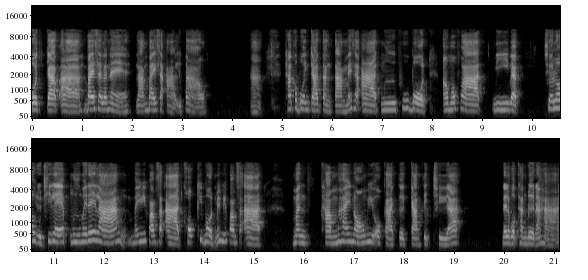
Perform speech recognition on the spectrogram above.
บดกับอ่าใบสะระแหน่ล้างใบสะอาดหรือเปล่า อ่าถ้ากระบวนการต่างๆ ไม่สะอาดมือผู้บดเอามาฝาดมีแบบเชื้อโรคอยู่ที่เล็บมือไม่ได้ล้าง ไม่มีความสะอาดคกที่บดไม่มีความสะอาด มันทำให้น้องมีโอกาสเกิดการติดเชื้อ ในระบบทางเดินอาหาร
